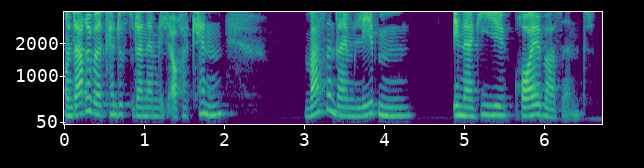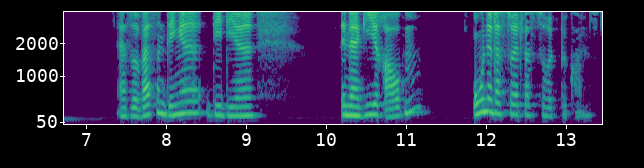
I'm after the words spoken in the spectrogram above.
Und darüber könntest du dann nämlich auch erkennen, was in deinem Leben Energieräuber sind. Also was sind Dinge, die dir Energie rauben, ohne dass du etwas zurückbekommst?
